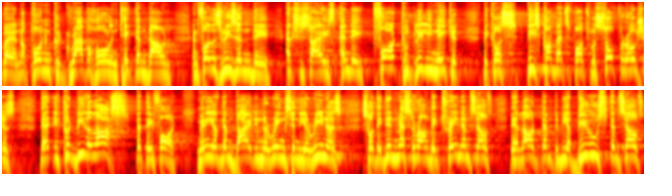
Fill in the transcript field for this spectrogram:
where an opponent could grab a hold and take them down. And for this reason, they exercised and they fought completely naked because these combat sports were so ferocious that it could be the last that they fought. Many of them died in the rings, in the arenas, so they didn't mess around. They trained themselves, they allowed them to be abused themselves,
